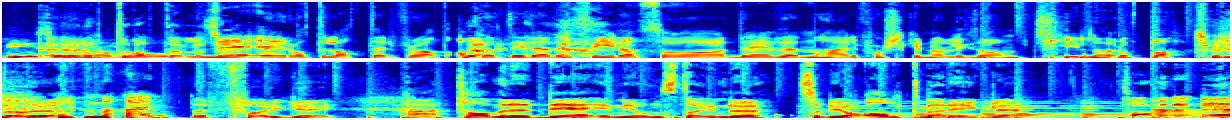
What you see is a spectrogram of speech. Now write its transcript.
Er det rottelatter, liksom? Det er rottelatter. For at akkurat idet det flirer, så drev den her forskeren og liksom kila rotta. Tuller du? Nei. Det er for gøy. Hæ? Ta med deg det inn i onsdagen, du. Så blir jo alt bare hyggelig. Ta med deg det,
